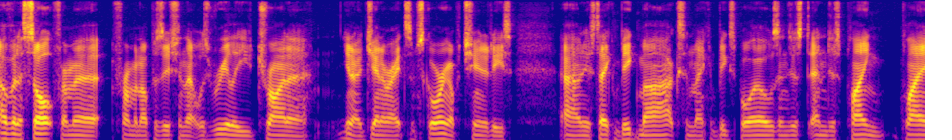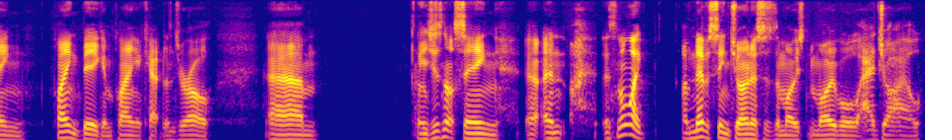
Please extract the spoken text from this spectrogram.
of an assault from a from an opposition that was really trying to you know generate some scoring opportunities. Um, he was taking big marks and making big spoils and just and just playing playing playing big and playing a captain's role. Um, and just not seeing, uh, and it's not like I've never seen Jonas as the most mobile, agile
